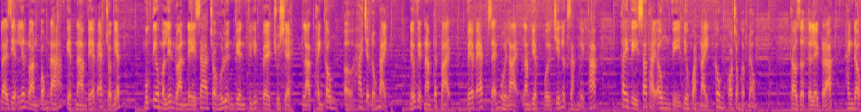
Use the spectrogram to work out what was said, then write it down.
đại diện Liên đoàn bóng đá Việt Nam VFF cho biết, mục tiêu mà liên đoàn đề ra cho huấn luyện viên Philippe Chuche là thành công ở hai trận đấu này. Nếu Việt Nam thất bại, VFF sẽ ngồi lại làm việc với chiến lược gia người Pháp, thay vì sa thải ông vì điều khoản này không có trong hợp đồng. Theo The Telegraph, hành động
